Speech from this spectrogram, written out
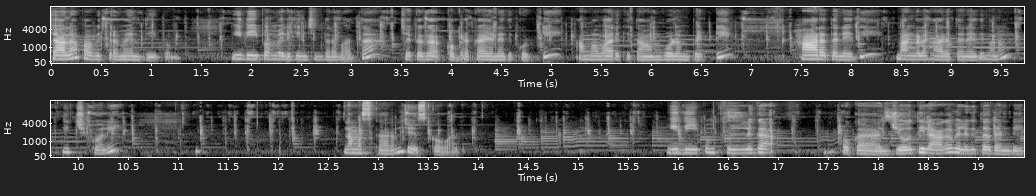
చాలా పవిత్రమైన దీపం. ఈ దీపం వెలిగించిన తర్వాత చక్కగా కొబ్బరికాయ అనేది కొట్టి అమ్మవారికి తాంబూలం పెట్టి హారతి అనేది మంగళహారతి అనేది మనం ఇచ్చుకొని నమస్కారం చేసుకోవాలి. ఈ దీపం ఫుల్గా ఒక జ్యోతిలాగా వెలుగుతుందండి.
